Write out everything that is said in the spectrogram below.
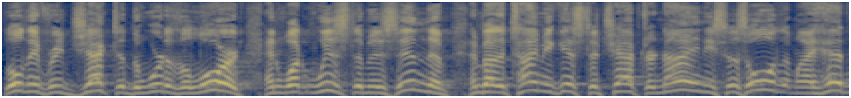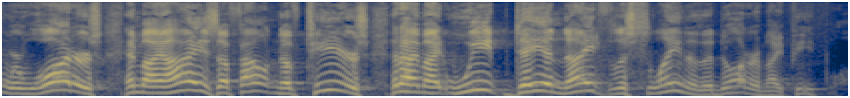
Lo, they've rejected the word of the Lord and what wisdom is in them. And by the time he gets to chapter 9, he says, Oh, that my head were waters and my eyes a fountain of tears, that I might weep day and night for the slain of the daughter of my people.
